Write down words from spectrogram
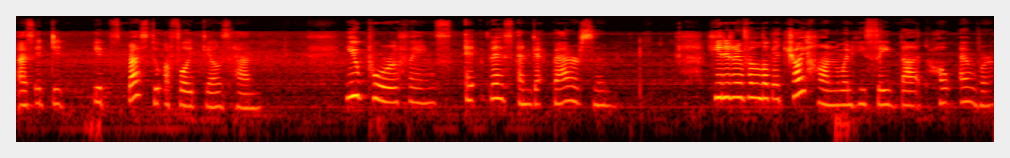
as it did it's best to avoid Cale's hand. You poor things, eat this and get better soon. He didn't even look at Choi Han when he said that. However,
